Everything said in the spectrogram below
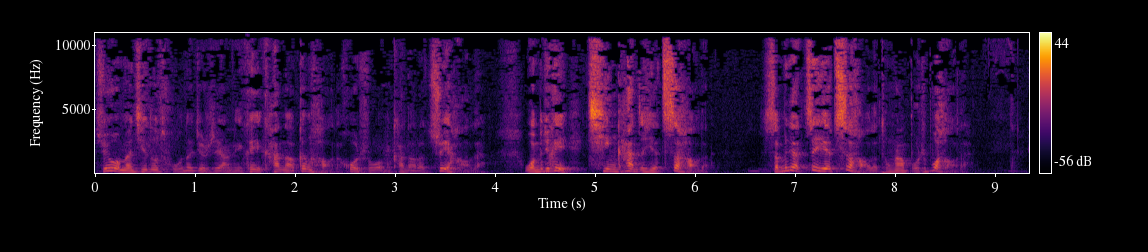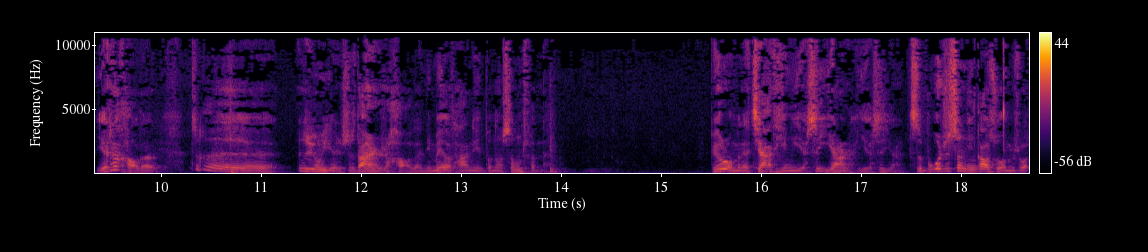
所以我们基督徒呢就是这样，你可以看到更好的，或者说我们看到了最好的，我们就可以轻看这些次好的。什么叫这些次好的？通常不是不好的。也是好的，这个日用饮食当然是好的，你没有它你不能生存的。比如我们的家庭也是一样的，也是一样，只不过是圣经告诉我们说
